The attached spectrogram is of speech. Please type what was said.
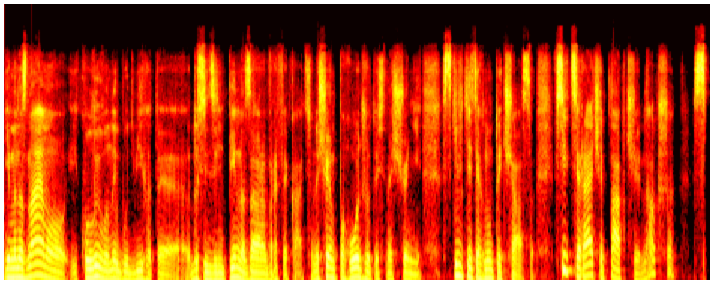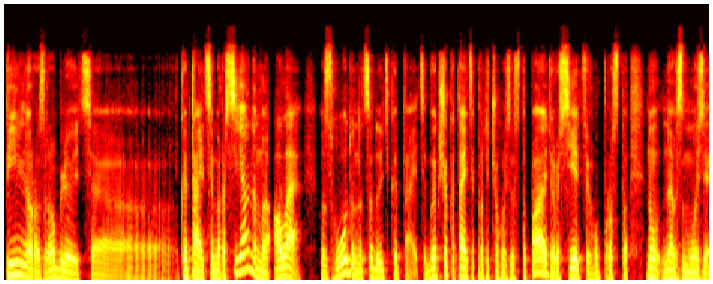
І ми не знаємо, і коли вони будуть бігати до Сі Цзіньпіна за верифікацію, на що їм погоджуватись, на що ні, скільки тягнути часу. Всі ці речі так чи інакше спільно розроблюються е, китайцями росіянами, але згоду на це дають китайці. Бо якщо китайці проти чогось виступають, Росія цього просто ну не в змозі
